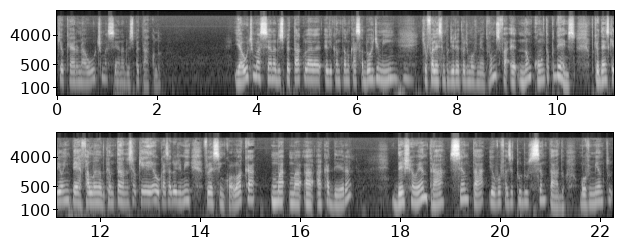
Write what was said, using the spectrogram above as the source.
que eu quero na última cena do espetáculo. E a última cena do espetáculo era ele cantando Caçador de Mim, que eu falei assim pro diretor de movimento, vamos é, não conta pro Denis, porque o Denis queria eu em pé, falando, cantando, não sei o que, eu, Caçador de Mim. Falei assim, coloca uma, uma, a, a cadeira, deixa eu entrar, sentar e eu vou fazer tudo sentado. Movimento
